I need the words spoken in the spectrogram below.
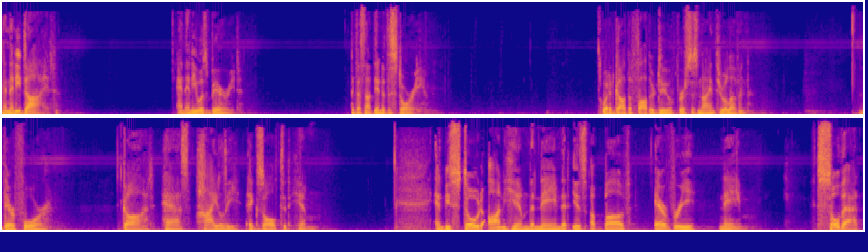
And then he died. And then he was buried. But that's not the end of the story. What did God the Father do? Verses 9 through 11. Therefore, God has highly exalted him and bestowed on him the name that is above every name. So that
